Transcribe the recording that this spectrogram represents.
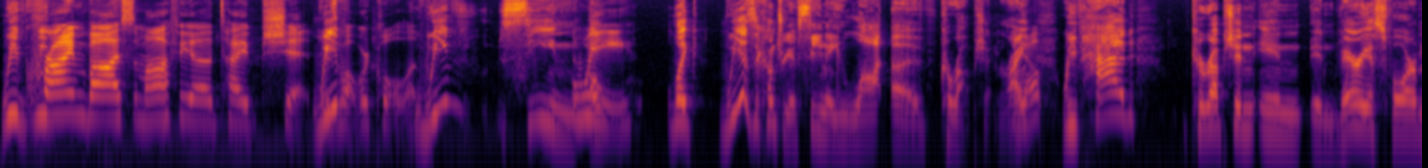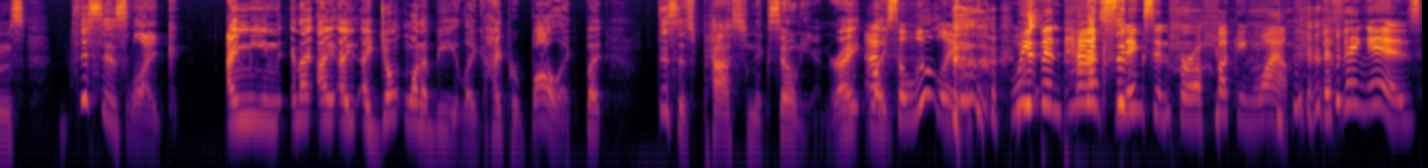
we've we've, Crime boss mafia type shit is We've- what we're cool with. we've seen a- We. like we as a country have seen a lot of corruption, right? Yep. We've had corruption in in various forms. This is like I mean, and I I- I don't want to be like hyperbolic, but this is past Nixonian, right? Absolutely. We've been past Nixon- Nixon. for a fucking while. the thing is,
